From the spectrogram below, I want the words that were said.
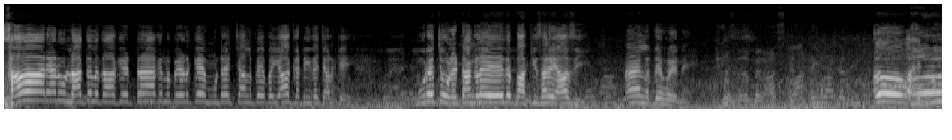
ਸਾਰਿਆਂ ਨੂੰ ਲੱਦ ਲਦਾ ਕੇ ਟਰੈਕ ਨਵੇੜ ਕੇ ਮੁੰਡੇ ਚੱਲ ਪਏ ਬਈ ਆਹ ਗੱਡੀ ਤੇ ਚੜ ਕੇ ਮੂਰੇ ਝੋਲੇ ਟੰਗ ਲਏ ਤੇ ਬਾਕੀ ਸਾਰੇ ਆ ਸੀ ਐ ਲੱਦੇ ਹੋਏ ਨੇ ਓ ਵਾਹਿਗੁਰੂ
